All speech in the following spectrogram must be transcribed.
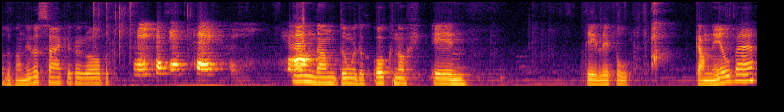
De vanillesuiker erover. 59 gram. En dan doen we er ook nog één theelepel kaneel bij.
